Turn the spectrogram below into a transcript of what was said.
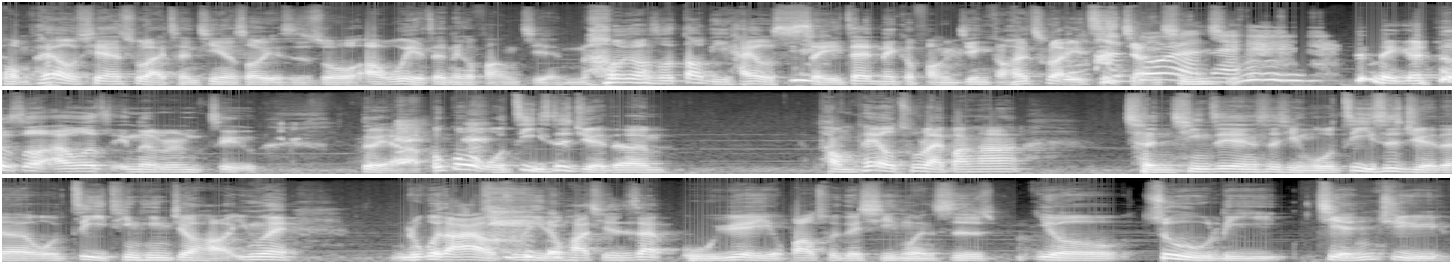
，Pompeo 现在出来澄清的时候，也是说啊、哦，我也在那个房间。然后我想说，到底还有谁在那个房间？赶快出来一次 讲清楚。欸、每个人都说 “I was in the room too”。对啊，不过我自己是觉得，Pompeo 出来帮他澄清这件事情，我自己是觉得我自己听听就好。因为如果大家有注意的话，其实，在五月有爆出一个新闻，是有助理检举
